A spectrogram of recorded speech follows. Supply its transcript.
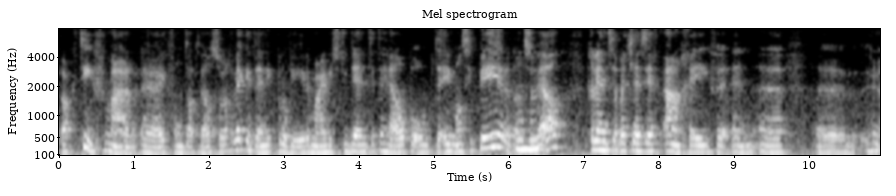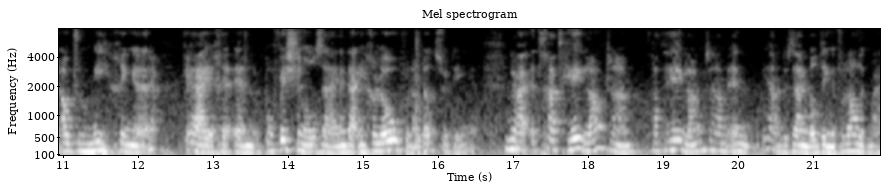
actief, maar uh, ik vond dat wel zorgwekkend. En ik probeerde maar die studenten te helpen om te emanciperen. Dat mm -hmm. ze mhm. wel grenzen, wat jij zegt, aangeven en uh, uh, hun autonomie gingen. Ja krijgen en professional zijn en daarin geloven. Nou, dat soort dingen. Maar het gaat heel langzaam. Het gaat heel langzaam. En ja, er zijn wel dingen veranderd, maar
